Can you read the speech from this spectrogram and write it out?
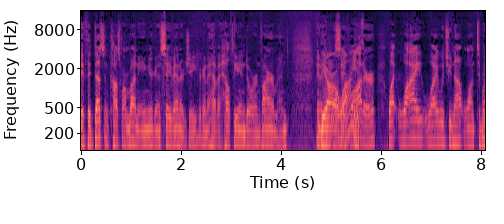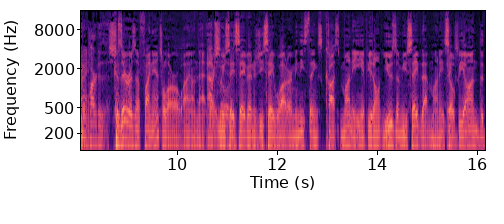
if it doesn't cost more money and you're going to save energy, you're going to have a healthy indoor environment. You know, The save ROI is- water. Why why why would you not want to be a part of this? Because there is a financial ROI on that, right? When you say save energy, save water. I mean, these things cost money. If you don't use them, you save that money. So beyond the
